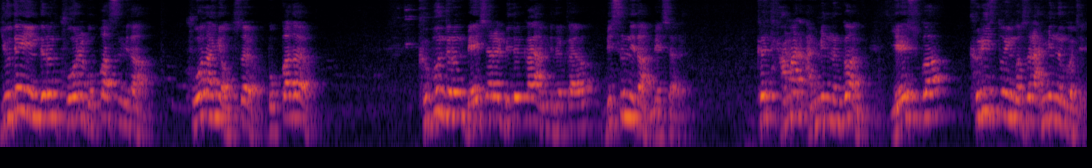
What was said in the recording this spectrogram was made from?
유대인들은 구원을 못 받습니다. 구원함이 없어요. 못 받아요. 그분들은 메시아를 믿을까요? 안 믿을까요? 믿습니다. 메시아를. 그 다만 안 믿는 건 예수가 그리스도인 것을 안 믿는 거지.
